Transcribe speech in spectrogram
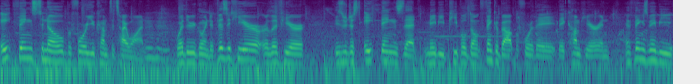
eight things to know before you come to Taiwan. Mm-hmm. Whether you're going to visit here or live here, these are just eight things that maybe people don't think about before they, they come here and, and things maybe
